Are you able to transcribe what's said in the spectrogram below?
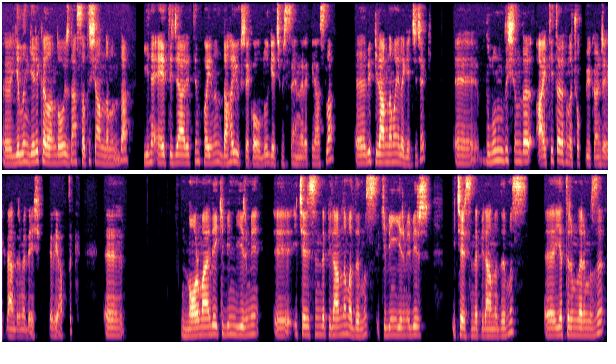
E, yılın geri kalanında o yüzden satış anlamında yine e-ticaretin payının daha yüksek olduğu geçmiş senelere kıyasla e, bir planlamayla geçecek. E, bunun dışında IT tarafında çok büyük önceliklendirme değişiklikleri yaptık. E, normalde 2020 e, içerisinde planlamadığımız 2021 içerisinde planladığımız yatırımlarımızı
